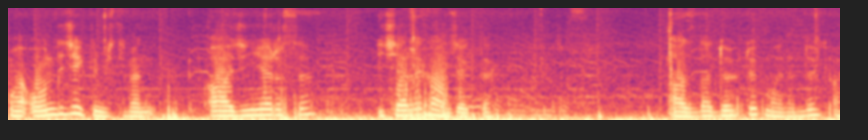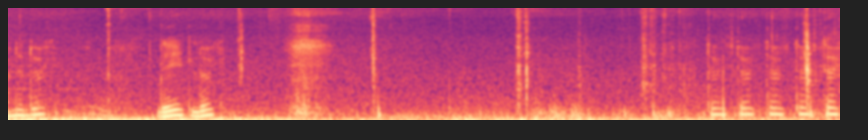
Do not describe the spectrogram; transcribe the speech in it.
Ha, onu diyecektim işte ben. Ağacın yarısı içeride kalacaktı. Az daha dök dök madem dök. Anne dök. Değil dök. Dök dök dök dök dök.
